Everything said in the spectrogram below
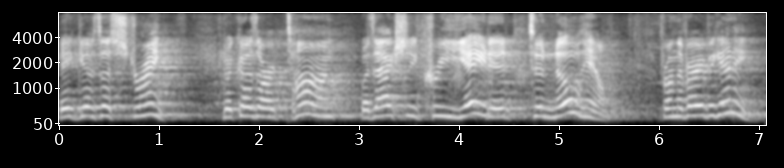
it gives us strength because our tongue was actually created to know him from the very beginning.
